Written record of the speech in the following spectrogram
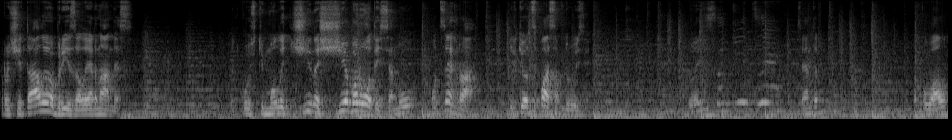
Прочитали, обрізали Ернандес. Янковський молодчина, ще боротися. Ну, оце гра. Тільки от з пасом, друзі. Центр. Капувал.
